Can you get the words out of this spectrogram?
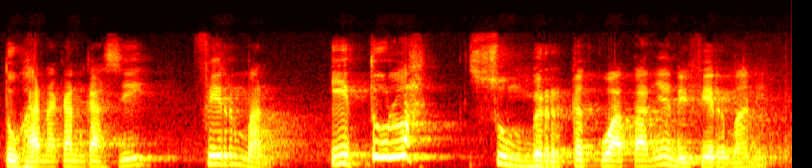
Tuhan akan kasih firman. Itulah sumber kekuatannya di firman itu.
